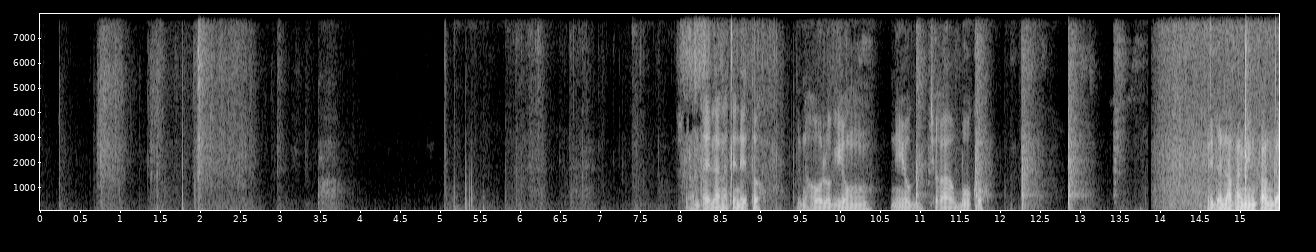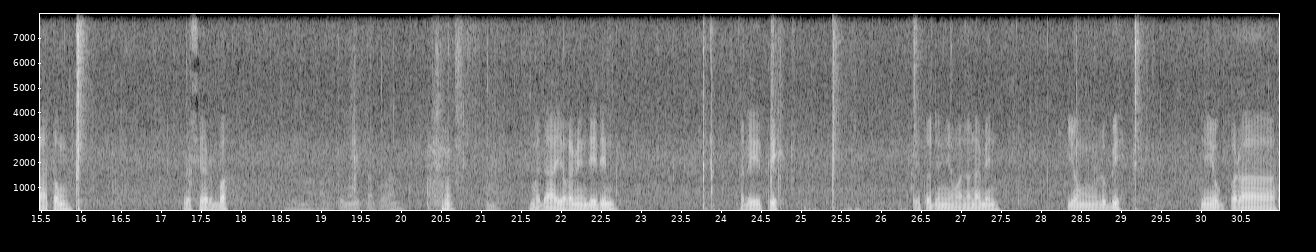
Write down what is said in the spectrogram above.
Lang natin dito. Pag nahulog yung niyog tsaka buko. May dala kaming panggatong ah. madayo kami hindi din. Kaliti. Ito din yung ano namin yung lubi. Niyog para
